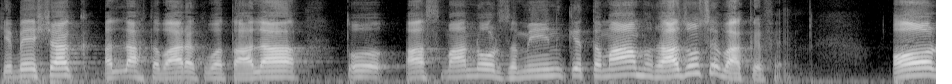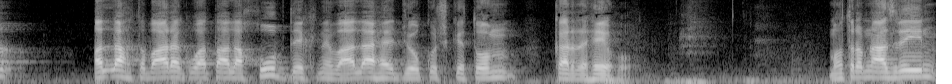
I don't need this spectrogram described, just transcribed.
कि बेशक अल्लाह तबारक व ताली तो आसमानों और ज़मीन के तमाम राजों से वाकिफ़ है। और अल्लाह तबारक व ताली खूब देखने वाला है जो कुछ के तुम कर रहे हो। मोहतरम नाजरीन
